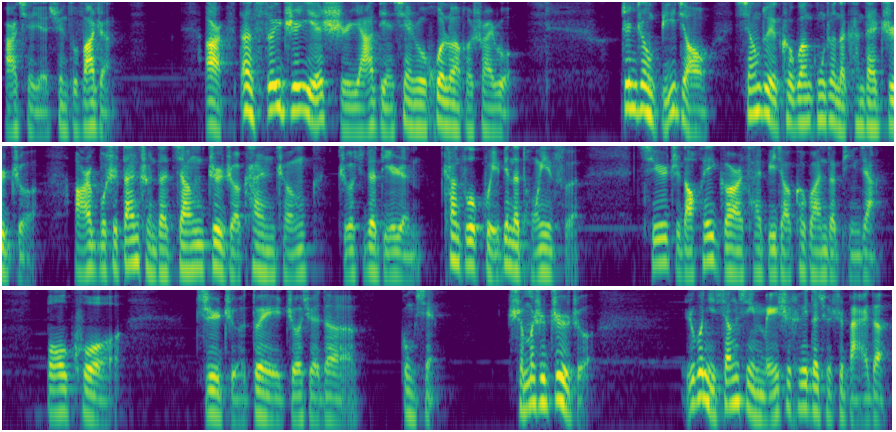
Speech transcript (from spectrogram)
而且也迅速发展；二，但随之也使雅典陷入混乱和衰弱。真正比较相对客观公正的看待智者，而不是单纯的将智者看成哲学的敌人，看作诡辩的同义词。其实，直到黑格尔才比较客观的评价，包括。智者对哲学的贡献。什么是智者？如果你相信煤是黑的，雪是白的，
